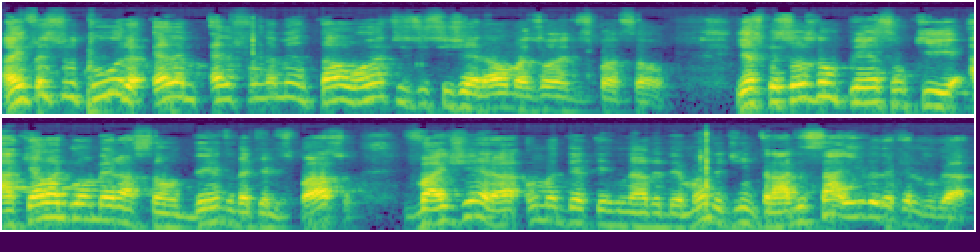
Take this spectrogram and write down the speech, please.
A infraestrutura ela é, ela é fundamental antes de se gerar uma zona de expansão. E as pessoas não pensam que aquela aglomeração dentro daquele espaço vai gerar uma determinada demanda de entrada e saída daquele lugar.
